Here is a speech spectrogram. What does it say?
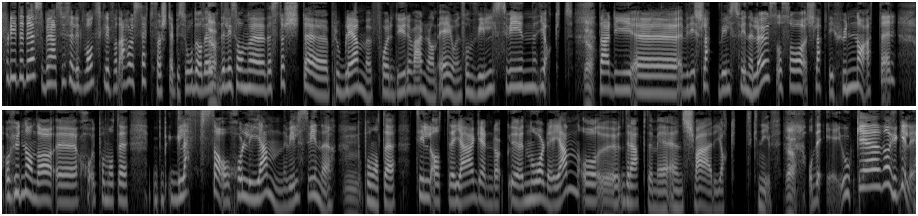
fordi det er det som jeg syns er litt vanskelig. For jeg har jo sett første episode, og det, Ja. det, liksom, eh, det største problemet for dyrevernerne er jo en sånn villsvinjakt. Ja. Der de, eh, de slipper villsvinet løs, og så slipper de hunder etter. Og hundene da eh, på en måte glefser og holder igjen villsvinet, Mm. på en måte, til at jegeren da eh, når det igjen og uh, dreper det med en svær jaktkniv. Ja. Og det er jo ikke noe hyggelig.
